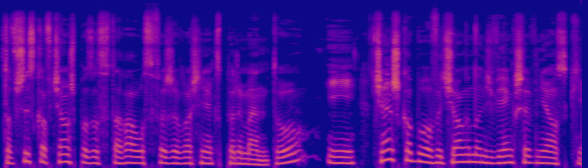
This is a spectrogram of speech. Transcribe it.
to wszystko wciąż pozostawało w sferze właśnie eksperymentu i ciężko było wyciągnąć większe wnioski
